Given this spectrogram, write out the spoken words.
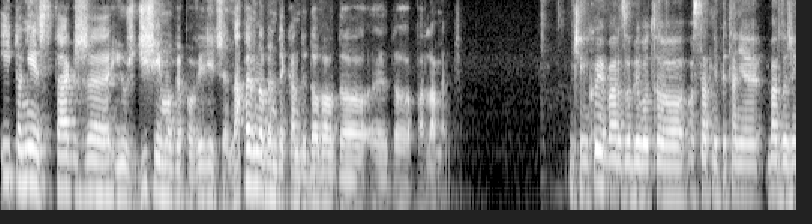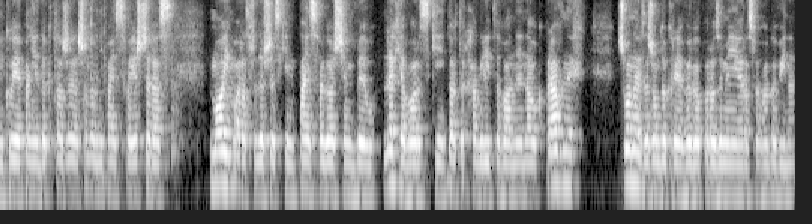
I to nie jest tak, że już dzisiaj mogę powiedzieć, że na pewno będę kandydował do, do parlamentu. Dziękuję bardzo. Było to ostatnie pytanie. Bardzo dziękuję panie doktorze. Szanowni Państwo, jeszcze raz moim oraz przede wszystkim Państwa gościem był Lech Jaworski, doktor habilitowany nauk prawnych, członek zarządu Krajowego Porozumienia Jarosława Gowina.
